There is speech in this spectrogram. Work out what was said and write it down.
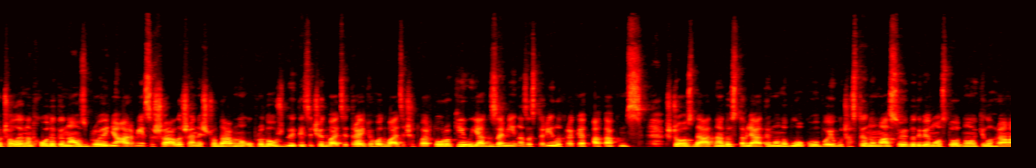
почали надходити на озброєння армії США лише нещодавно упродовж 2023-2024 років, як заміна застарілих ракет ATACMS, що здатна доставляти моноблокову бойову частину масою до 91 кг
